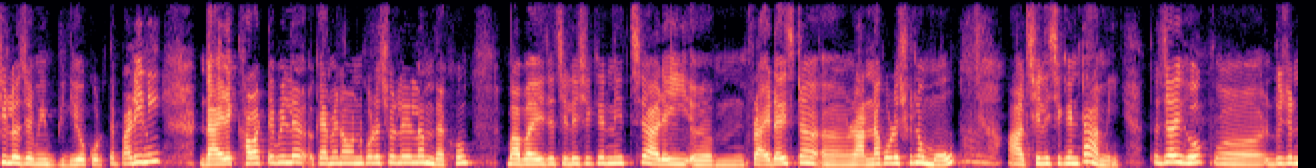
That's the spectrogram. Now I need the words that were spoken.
ছিল যে আমি ভিডিও করতে পারিনি। ডাইরেক্ট খাওয়ার টেবিলে ক্যামেরা অন করে চলে এলাম। দেখো, বাবা এই যে চিলি চিকেন নিচ্ছে আর এই ফ্রাইড রাইসটা রান্না করেছিল মৌ আর চিলি চিকেনটা আমি। তো যাই হোক দুজন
